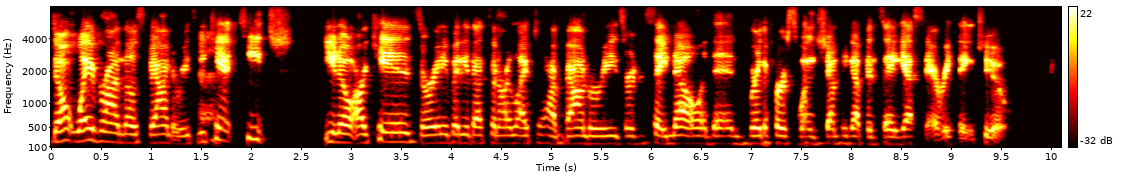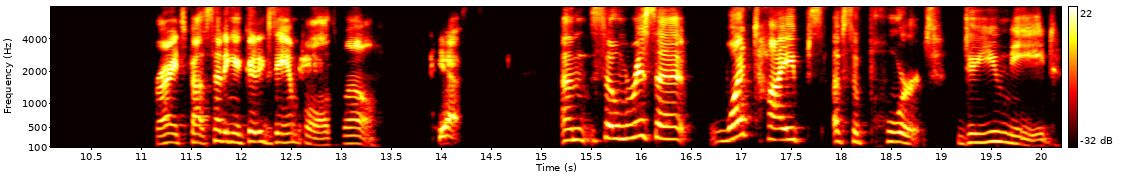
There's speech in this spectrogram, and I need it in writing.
don't waver on those boundaries. We can't teach, you know, our kids or anybody that's in our life to have boundaries or to say no. And then we're the first ones jumping up and saying yes to everything too. Right. It's about setting a good example as well. Yes. Um, so Marissa, what types of support do you need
